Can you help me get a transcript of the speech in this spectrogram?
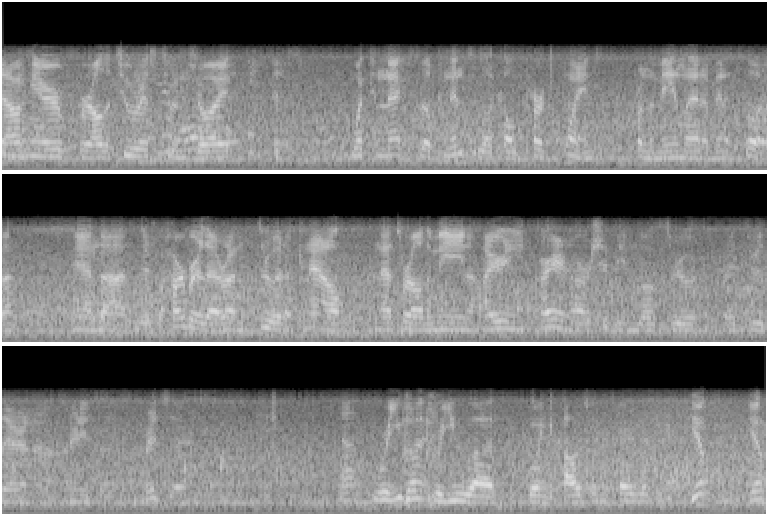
down here for all the tourists to enjoy. It's what connects a peninsula called Park Point from the mainland of Minnesota. And uh, there's a harbor that runs through it, a canal, and that's where all the main iron iron ore shipping goes through, right through there and uh, underneath the bridge there. Uh, were you going? Were you uh, going to college when you started working here? Yep. Yep,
